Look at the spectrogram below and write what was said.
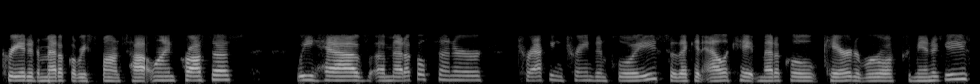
created a medical response hotline process we have a medical center tracking trained employees so they can allocate medical care to rural communities.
